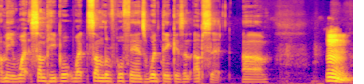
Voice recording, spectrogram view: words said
I mean, what some people, what some Liverpool fans would think is an upset. Um, hmm.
